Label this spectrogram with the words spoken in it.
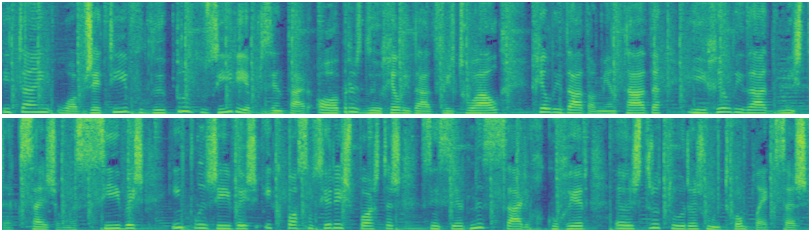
e tem o objetivo de produzir e apresentar obras de realidade virtual, realidade aumentada e realidade mista que sejam acessíveis, inteligíveis e que possam ser expostas sem ser necessário recorrer a estruturas muito complexas.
